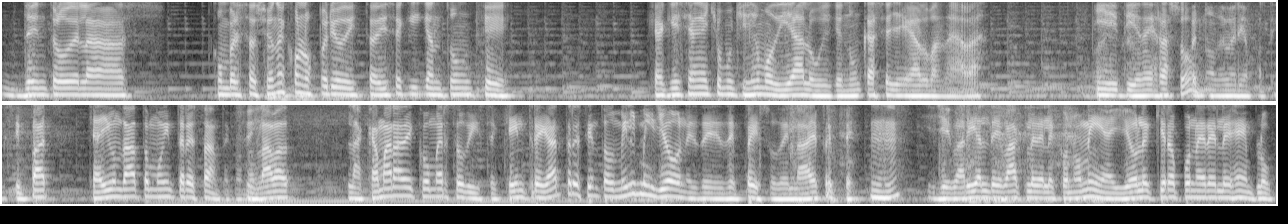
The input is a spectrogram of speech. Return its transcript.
dentro de las conversaciones con los periodistas, dice Kiki Antún que, que aquí se han hecho muchísimo diálogo y que nunca se ha llegado a nada. Y tienes razón. Pues no debería participar. Que hay un dato muy interesante. Cuando hablaba, la Cámara de Comercio dice que entregar 300 mil millones de, de pesos de la AFP y llevaría al debacle de la economía. Y yo le quiero poner el ejemplo.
